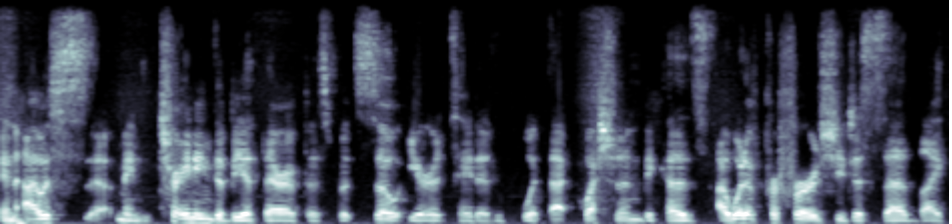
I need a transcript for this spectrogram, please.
And I was, I mean, training to be a therapist, but so irritated with that question because I would have preferred she just said like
